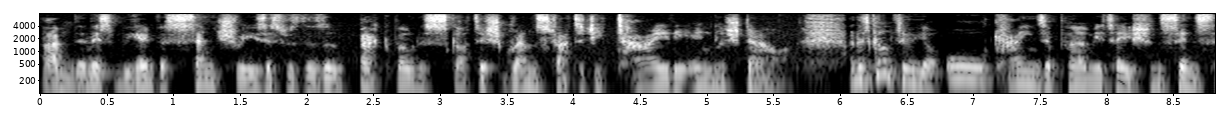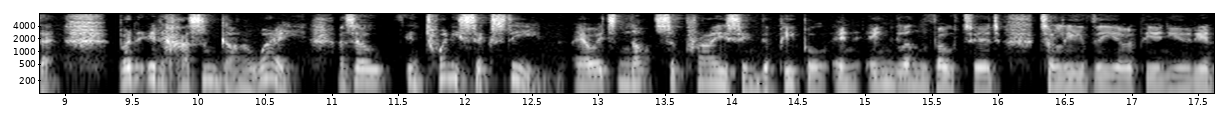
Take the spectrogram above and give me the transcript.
Um, this became for centuries. This was the, the backbone of Scottish grand strategy: tie the English down, and it's gone through you know, all kinds of permutations since then. But it hasn't gone away. And so, in 2016, you know, it's not surprising that people in England voted to leave the European Union,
